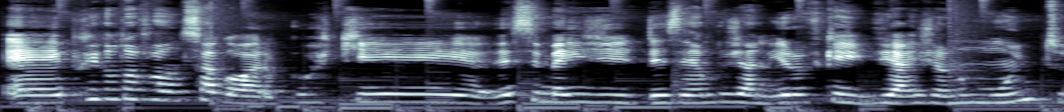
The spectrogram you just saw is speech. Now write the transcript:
É, por que, eu tô falando isso agora? Porque esse mês de dezembro, janeiro, eu fiquei viajando muito.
